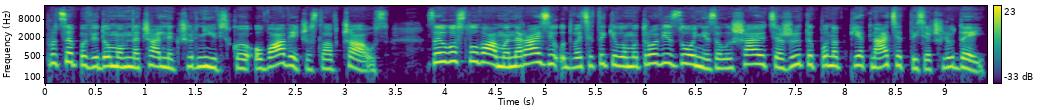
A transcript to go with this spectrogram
Про це повідомив начальник Чернігівської ОВА В'ячеслав Чаус. За його словами, наразі у 20-кілометровій зоні залишаються жити понад 15 тисяч людей.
